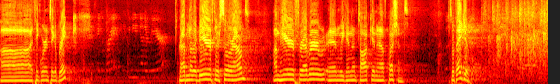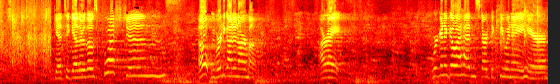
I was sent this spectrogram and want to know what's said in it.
uh, I think we're going to take a break. Take a break. Another beer. Grab another beer if they're still around. I'm here forever and we can talk and have questions. So thank you. Get together those questions. Oh, we've already got an arm up. All right. We're going to go ahead and start the Q&A here.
